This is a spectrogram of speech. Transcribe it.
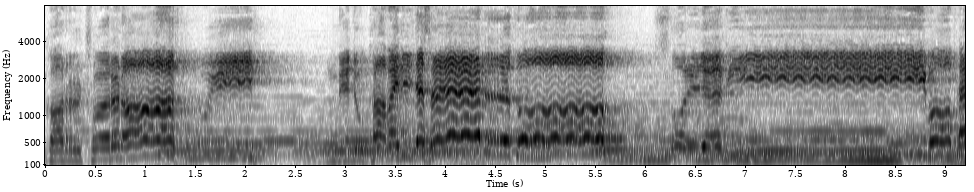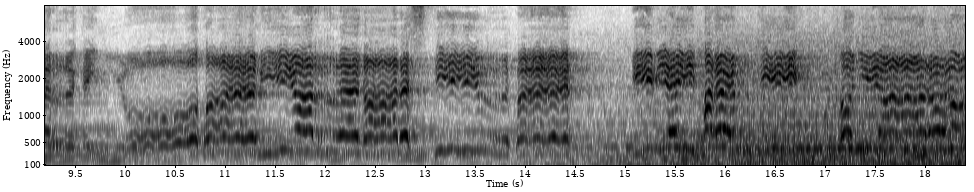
cor torna qui m'educava il deserto sollevivo perché ignota e mia regale stirpe. I miei parenti sognarono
